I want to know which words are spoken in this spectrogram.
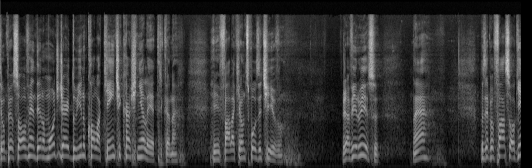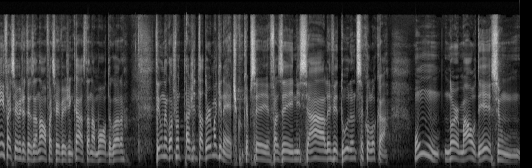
tem um pessoal vendendo um monte de Arduino, cola quente e caixinha elétrica, né? E fala que é um dispositivo. Já viram isso? Né? Por exemplo, eu faço. Alguém faz cerveja artesanal, faz cerveja em casa, está na moda agora. Tem um negócio chamado agitador magnético, que é para você fazer iniciar a levedura antes de você colocar. Um normal desse, um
